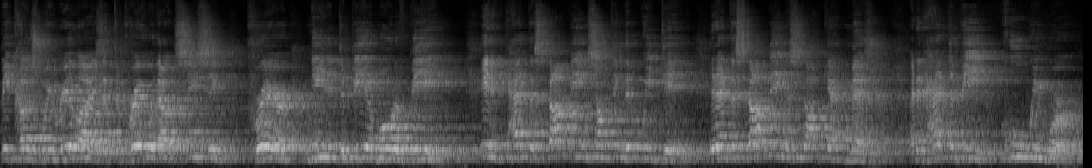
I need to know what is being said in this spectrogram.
Because we realize that to pray without ceasing, prayer needed to be a mode of being. It had to stop being something that we did. It had to stop being a stopgap measure. And it had to be who we were.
